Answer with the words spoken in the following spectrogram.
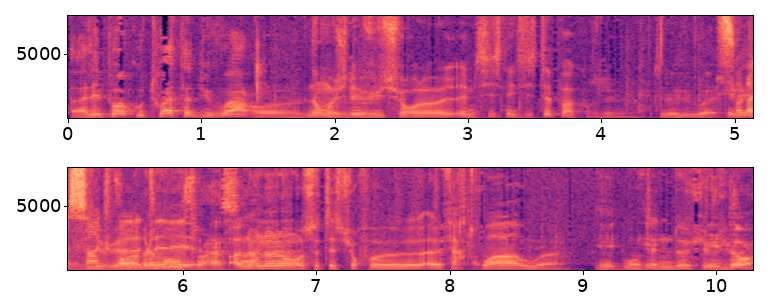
À l'époque où toi, tu as dû voir. euh, Non, le- moi je l'ai vu sur euh, M6, n'existait pas quand je l'ai vu. Tu l'as vu à la Sur la Je l'ai 5, vu à la probablement. télé. Sur la Ah, non, non, 5, non, c'était sur euh, FR3 ou, euh, Et, ou Antenne 2, je sais et plus. dans,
